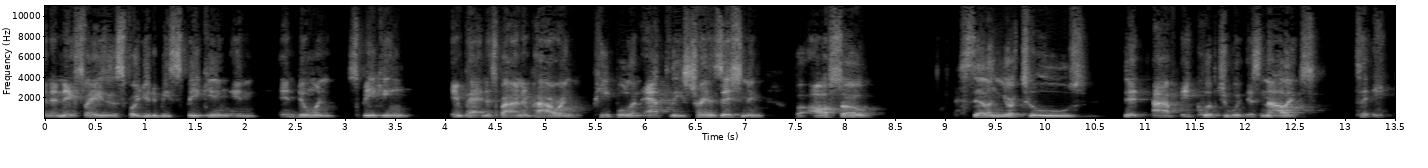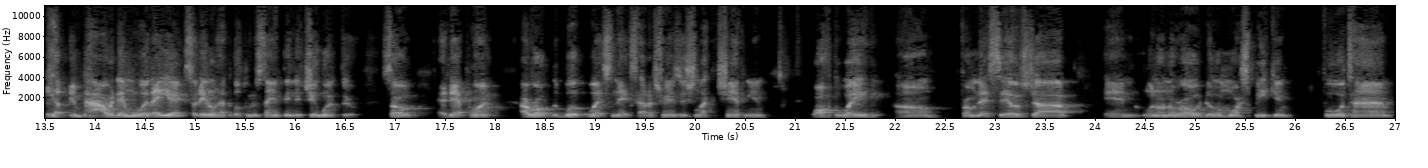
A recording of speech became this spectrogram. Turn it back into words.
And the next phase is for you to be speaking and, and doing, speaking, impacting, inspiring, empowering people and athletes transitioning, but also selling your tools that I've equipped you with this knowledge to help empower them where they at so they don't have to go through the same thing that you went through. So at that point, I wrote the book, What's Next, How to Transition Like a Champion, walked away um, from that sales job and went on the road doing more speaking full time,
